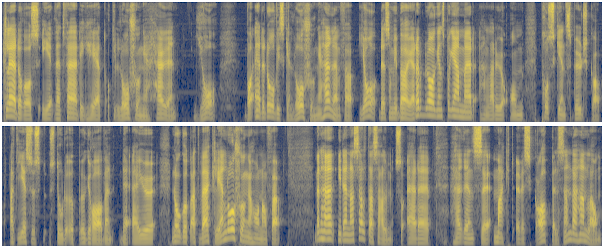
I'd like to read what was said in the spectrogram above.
kläder oss i rättfärdighet och lovsjunger Herren. Ja, vad är det då vi ska lovsjunga Herren för? Ja, det som vi började dagens program med handlade ju om påskens budskap, att Jesus stod upp ur graven. Det är ju något att verkligen lovsjunga honom för. Men här i denna salta salm så är det Herrens eh, makt över skapelsen det handlar om.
